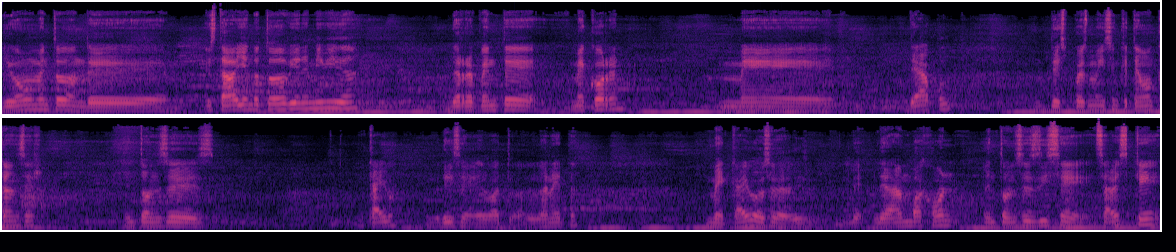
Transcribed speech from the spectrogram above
llegó un momento donde estaba yendo todo bien en mi vida, de repente me corren, me de Apple, después me dicen que tengo cáncer, entonces caigo, dice el vato, la neta, me caigo, o sea, le, le dan bajón, entonces dice, ¿sabes qué?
